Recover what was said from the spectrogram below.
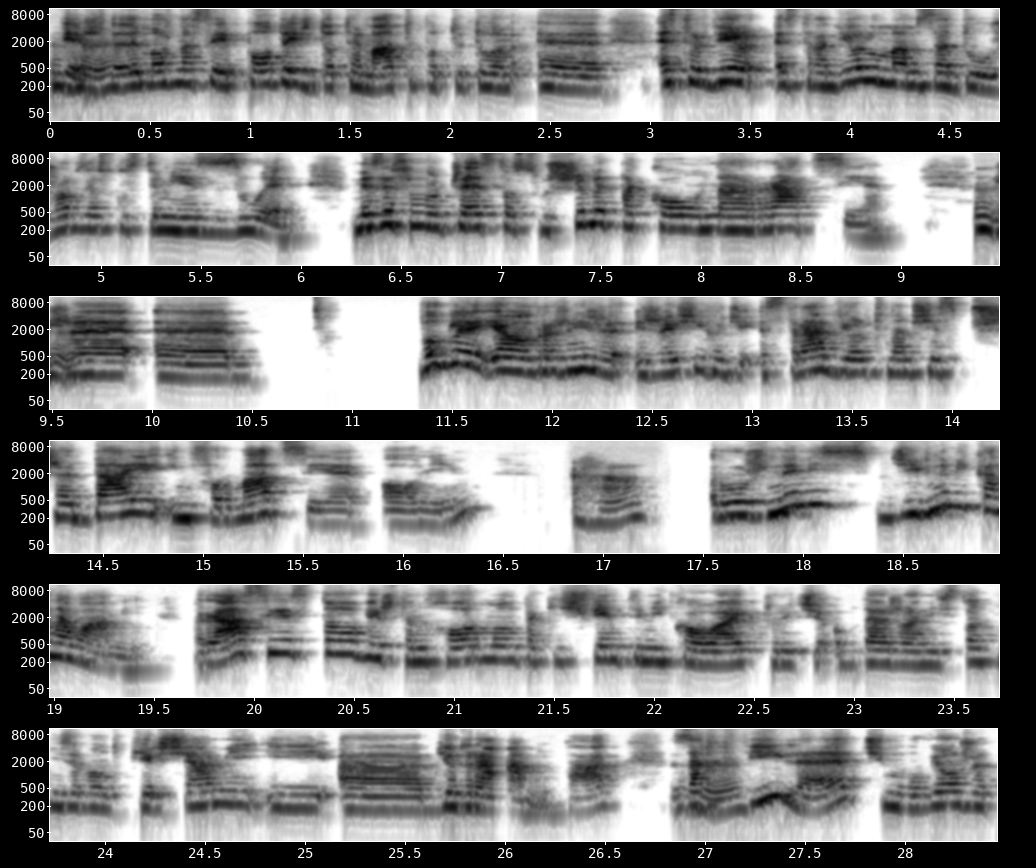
wiesz, Mhm. wtedy można sobie podejść do tematu pod tytułem e, estradiol, estradiolu mam za dużo, w związku z tym jest zły. My zresztą często słyszymy taką narrację, Mhm. że e, w ogóle ja mam wrażenie, że, że jeśli chodzi o estradiol, to nam się sprzedaje informacje o nim, Aha. Różnymi dziwnymi kanałami. Raz jest to, wiesz, ten hormon, taki święty Mikołaj, który cię obdarza ni stąd, ni zowąd piersiami i e, biodrami, tak? Za Mhm. chwilę ci mówią, że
